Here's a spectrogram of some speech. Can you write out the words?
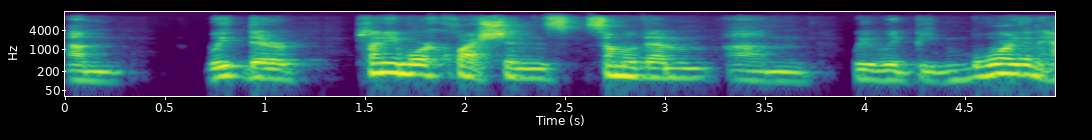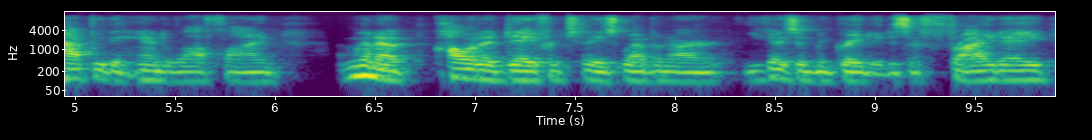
Um, we, there are plenty more questions. Some of them um, we would be more than happy to handle offline. I'm going to call it a day for today's webinar. You guys have been great. It is a Friday.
